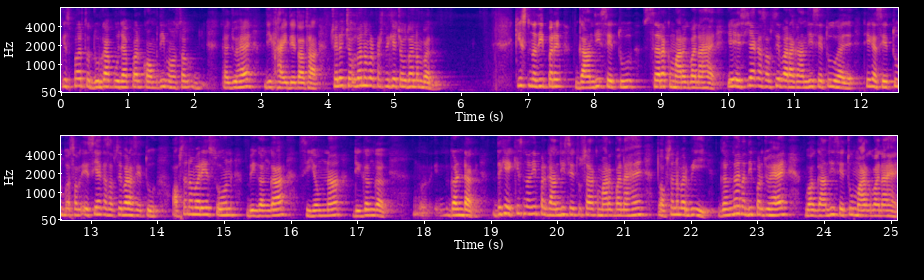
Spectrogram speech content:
किस पर? तो दुर्गा पूजा पर कौमदी महोत्सव का जो है दिखाई देता था। चलिए चौदह नंबर प्रश्न देखिए, चौदह नंबर। किस नदी पर गांधी सेतु सड़क मार्ग बना है? ये एशिया का सबसे बड़ा गांधी सेतु है ठीक है, सेतु एशिया का सबसे बड़ा सेतु। ऑप्शन नंबर ए, सोन, बिगंगा गंगा सी यमुना डी गंगा गंडक। देखिए, किस नदी पर गांधी सेतु सड़क मार्ग बना है? तो ऑप्शन नंबर बी, गंगा नदी पर जो है, वह गांधी सेतु मार्ग बना है।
